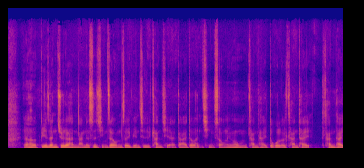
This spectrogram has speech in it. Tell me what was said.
呃，别人觉得很难的事情，在我们这边其实看起来大家都很轻松，因为我们看太多了，看太看太，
